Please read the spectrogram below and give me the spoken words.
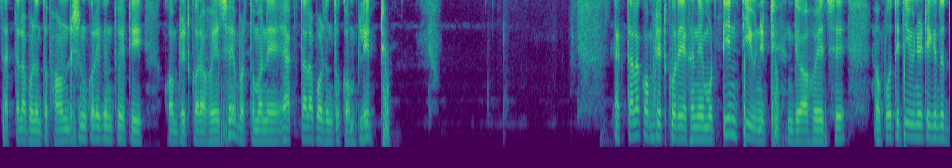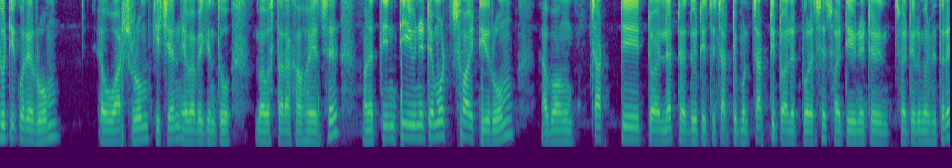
চারতলা পর্যন্ত ফাউন্ডেশন করে কিন্তু এটি কমপ্লিট করা হয়েছে। বর্তমানে একতলা পর্যন্ত কমপ্লিট একতলা কমপ্লিট করে এখানে মোট তিনটি ইউনিট দেওয়া হয়েছে এবং প্রতিটি ইউনিটে কিন্তু দুটি করে রুম ওয়াশরুম কিচেন এভাবে কিন্তু ব্যবস্থা রাখা হয়েছে। মানে তিনটি ইউনিটে মোট ছয়টি রুম এবং চারটি টয়লেট দুইটি চারটি চারটি টয়লেট পড়েছে। ছয়টি ইউনিটের, ছয়টি রুমের ভিতরে,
